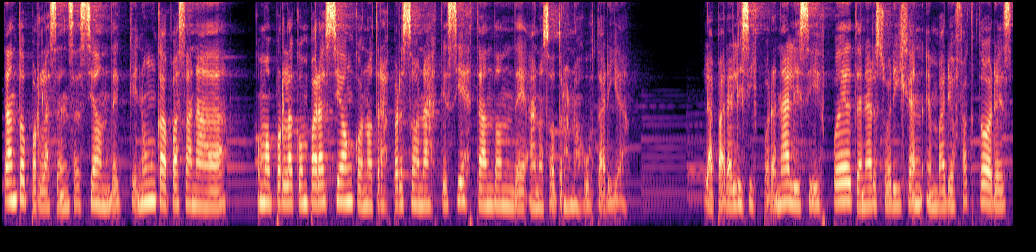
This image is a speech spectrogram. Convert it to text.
tanto por la sensación de que nunca pasa nada, como por la comparación con otras personas que sí están donde a nosotros nos gustaría. La parálisis por análisis puede tener su origen en varios factores,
